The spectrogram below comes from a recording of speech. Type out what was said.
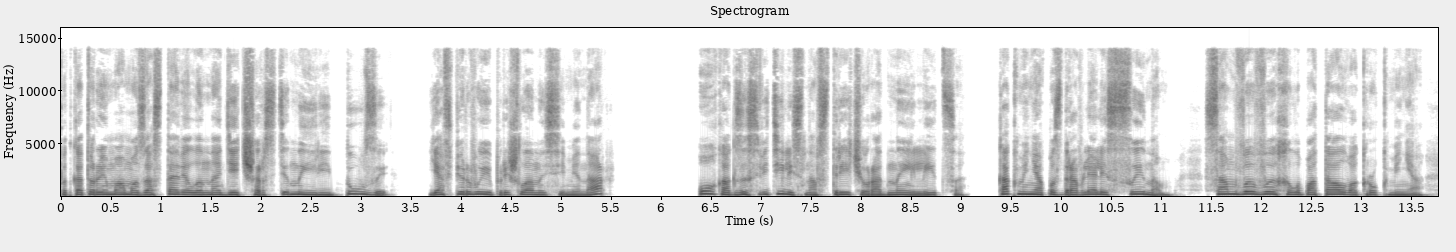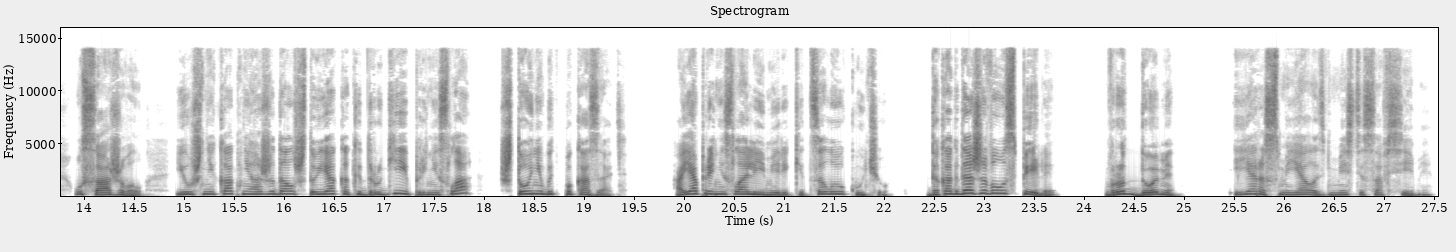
под которые мама заставила надеть шерстяные рейтузы, я впервые пришла на семинар, о, как засветились навстречу родные лица! Как меня поздравляли с сыном! Сам ВВ хлопотал вокруг меня, усаживал, и уж никак не ожидал, что я, как и другие, принесла что-нибудь показать. А я принесла лимерики, целую кучу. Да когда же вы успели? В роддоме. И я рассмеялась вместе со всеми.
